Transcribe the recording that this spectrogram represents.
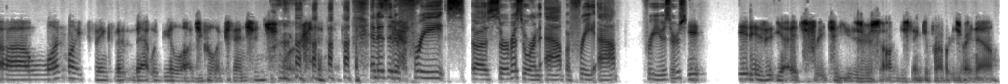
Uh, one might think that that would be a logical extension, sure. and is it a free uh, service or an app, a free app for users? It, it is, yeah, it's free to users on distinctive properties right now.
